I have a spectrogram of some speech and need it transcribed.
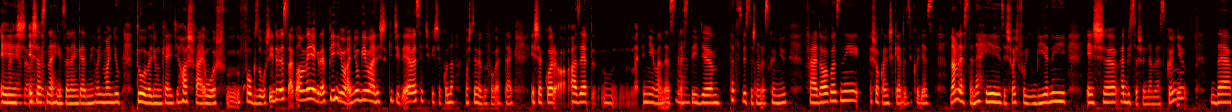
és, és azt nehéz elengedni, hogy mondjuk túl vagyunk egy hasfájós, fogzós időszakon, végre pihi van, nyugi van, és kicsit élvezhetjük, és akkor na, most örökbe fogadták. És akkor azért nyilván ezt, mm. ezt így, tehát ez biztos nem lesz könnyű feldolgozni, sokan is kérdezik, hogy ez nem lesz-e nehéz, és hogy fogjuk bírni, és hát biztos, hogy nem lesz könnyű, de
